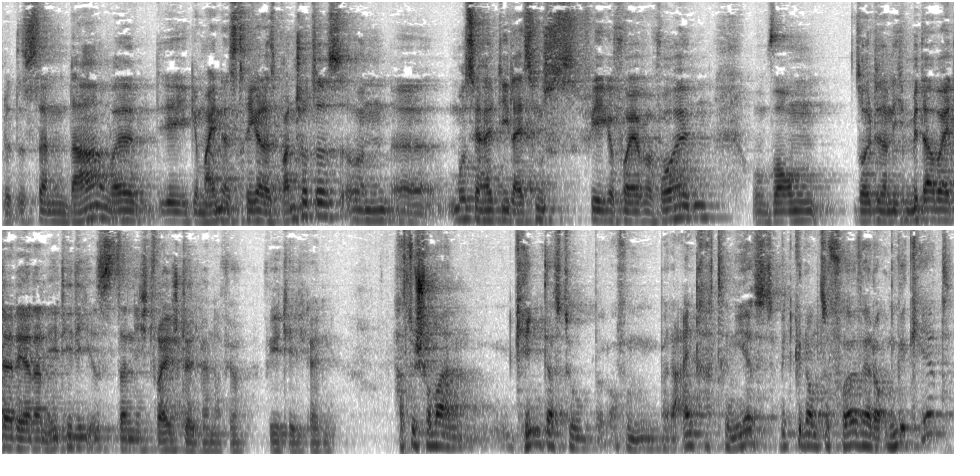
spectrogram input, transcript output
Das ist dann da, weil die Gemeinde ist Träger des Brandschutzes und äh, muss ja halt die leistungsfähige Feuerwehr vorhalten. Und warum sollte dann nicht ein Mitarbeiter, der dann eh tätig ist, dann nicht freigestellt werden dafür, für die Tätigkeiten? Hast du schon mal ein Kind, das du auf dem, bei der Eintracht trainierst, mitgenommen zur Feuerwehr oder umgekehrt?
